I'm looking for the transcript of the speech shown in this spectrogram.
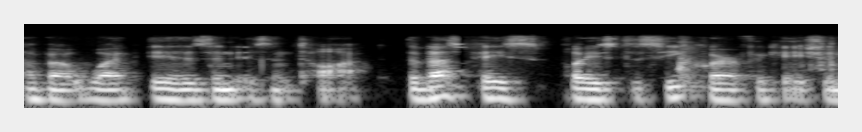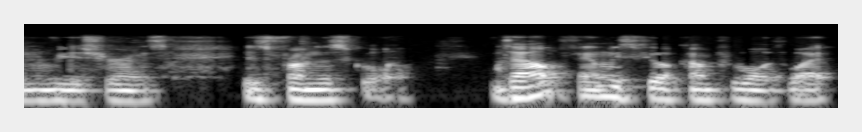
about what is and isn't taught the best place, to seek clarification and reassurance is from the school. And to help families feel comfortable with what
